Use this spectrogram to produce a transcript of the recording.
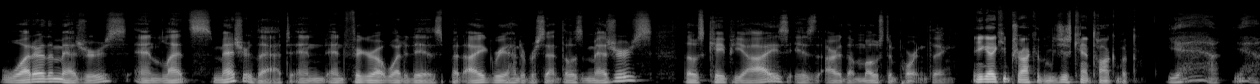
What are the measures? And let's measure that and and figure out what it is. But I agree 100%. Those measures, those KPIs is are the most important thing. And you got to keep track of them. You just can't talk about them. Yeah, yeah.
